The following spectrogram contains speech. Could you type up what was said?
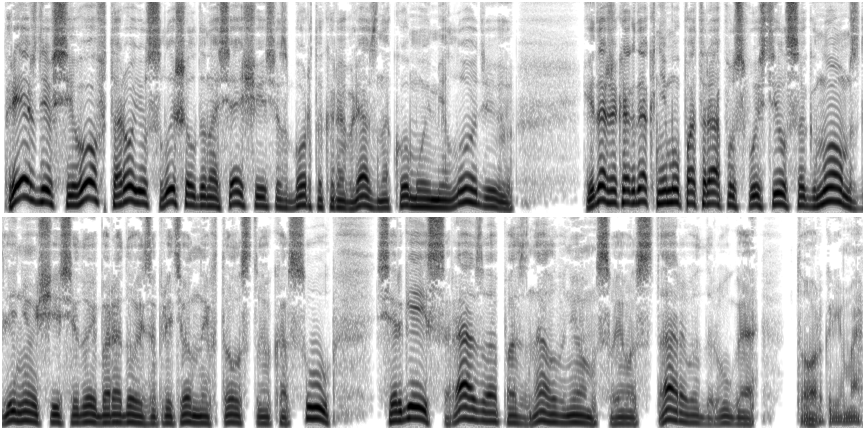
Прежде всего, второй услышал доносящуюся с борта корабля знакомую мелодию, и даже когда к нему по трапу спустился гном с длиннющей седой бородой, заплетенной в толстую косу, Сергей сразу опознал в нем своего старого друга Торгрима.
